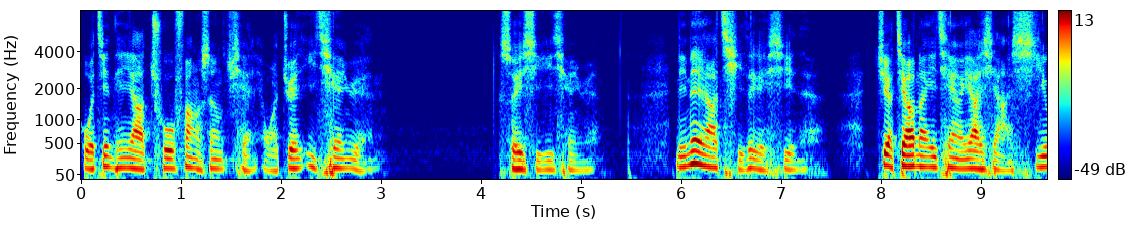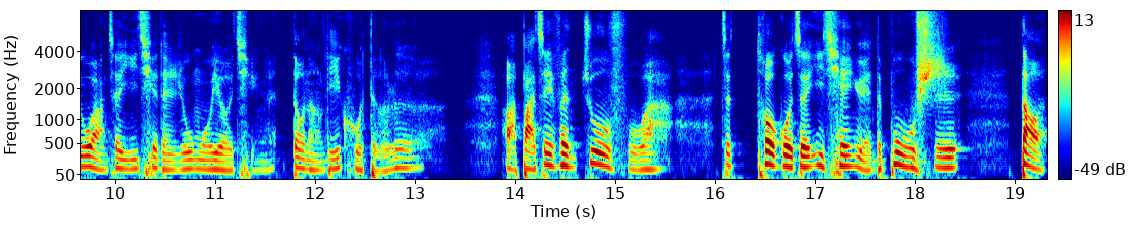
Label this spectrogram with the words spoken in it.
我今天要出放生钱，我捐一千元。随喜一千元，你那要起这个心，就要交那一千元，要想希望这一切的如母有情都能离苦得乐，啊，把这份祝福啊，这透过这一千元的布施，到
